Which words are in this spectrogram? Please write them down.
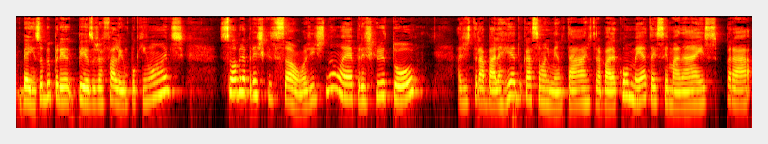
Bem, sobre o peso já falei um pouquinho antes. Sobre a prescrição, a gente não é prescritor, a gente trabalha reeducação alimentar, a gente trabalha com metas semanais para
